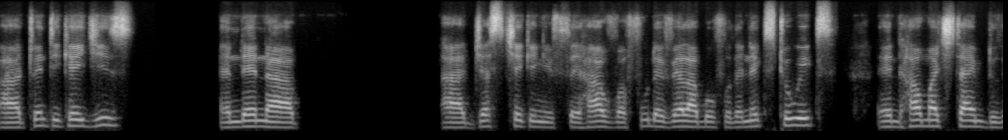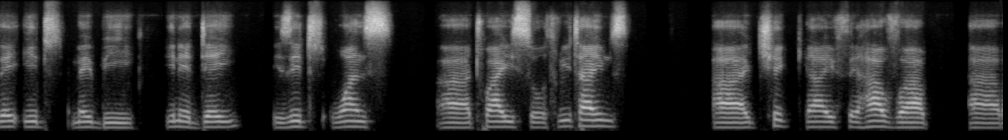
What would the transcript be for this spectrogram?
uh, 20 kgs, and then uh, uh, just checking if they have uh, food available for the next two weeks, and how much time do they eat, maybe in a day? Is it once, uh, twice, or three times? Uh, check uh, if they have uh, uh,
